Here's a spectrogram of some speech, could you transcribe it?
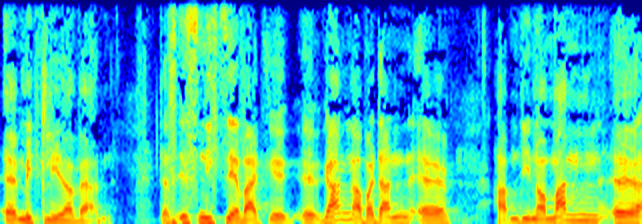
äh, Mitglieder werden. Das ist nicht sehr weit gegangen, aber dann äh, haben die Normannen äh,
